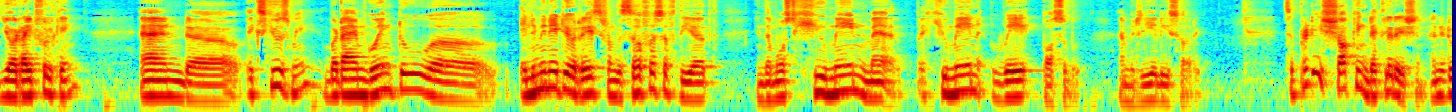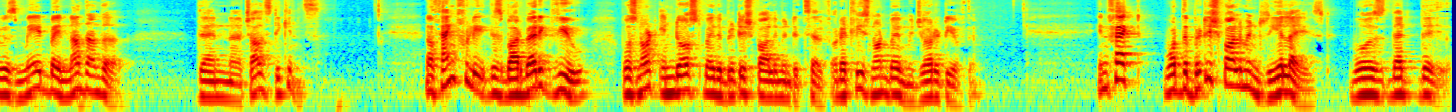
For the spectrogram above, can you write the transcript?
your rightful king, and uh, excuse me, but I am going to uh, eliminate your race from the surface of the earth in the most humane, ma- humane way possible. I'm really sorry. It's a pretty shocking declaration, and it was made by none other than uh, Charles Dickens. Now, thankfully, this barbaric view was not endorsed by the British Parliament itself, or at least not by a majority of them. In fact, what the British Parliament realized was that the,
